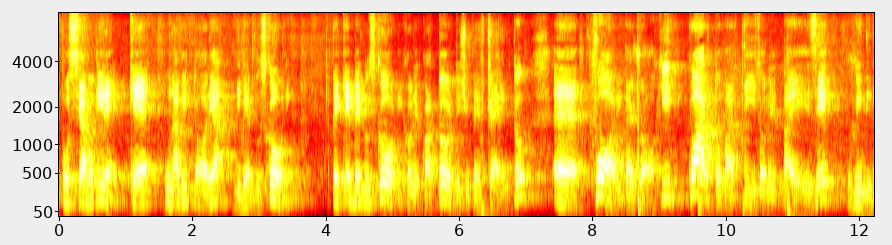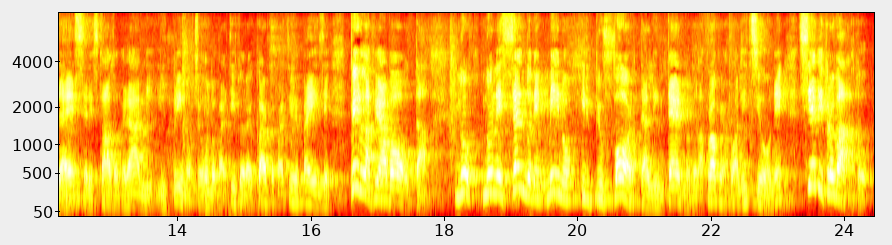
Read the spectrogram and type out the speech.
possiamo dire che è una vittoria di Berlusconi, perché Berlusconi con il 14% eh, fuori dai giochi, quarto partito nel paese, quindi da essere stato per anni il primo o secondo partito, era il quarto partito del paese, per la prima volta, no, non essendo nemmeno il più forte all'interno della propria coalizione, si è ritrovato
